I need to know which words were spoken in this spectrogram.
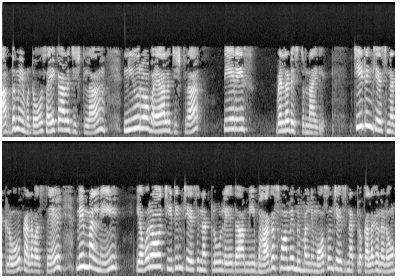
అర్థమేమిటో సైకాలజిస్టుల న్యూరోబయాలజిస్టుల థియరీస్ వెల్లడిస్తున్నాయి. చీటింగ్ చేసినట్లు కల వస్తే మిమ్మల్ని ఎవరో చీటింగ్ చేసినట్లు లేదా మీ భాగస్వామి మిమ్మల్ని మోసం చేసినట్లు కలగనడం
